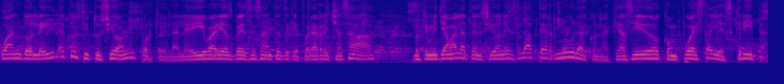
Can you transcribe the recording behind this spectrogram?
Cuando leí la Constitución, porque la leí varias veces antes de que fuera rechazada, lo que me llama la atención es la ternura con la que ha sido compuesta y escrita.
